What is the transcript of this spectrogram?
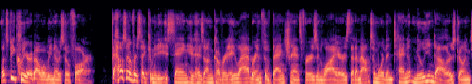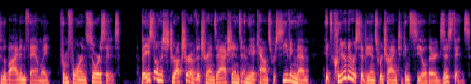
Let's be clear about what we know so far. The House Oversight Committee is saying it has uncovered a labyrinth of bank transfers and wires that amount to more than $10 million going to the Biden family from foreign sources. Based on the structure of the transactions and the accounts receiving them, it's clear the recipients were trying to conceal their existence.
